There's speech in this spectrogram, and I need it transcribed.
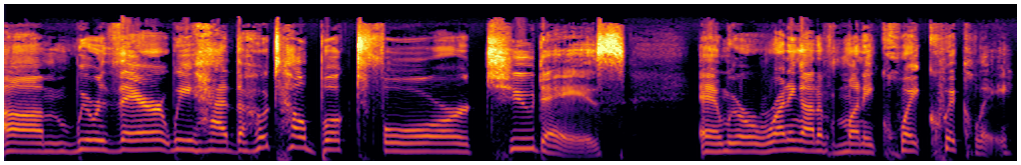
Um, we were there. We had the hotel booked for two days, and we were running out of money quite quickly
